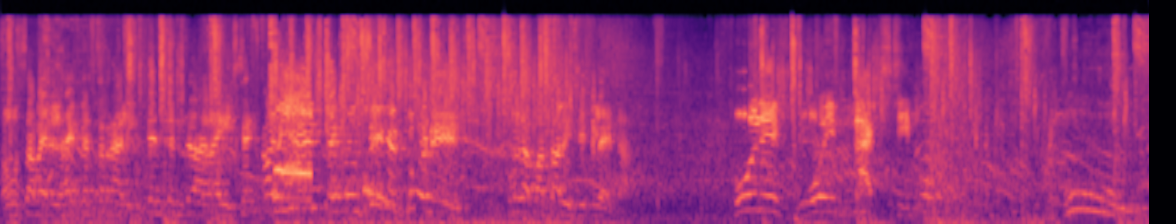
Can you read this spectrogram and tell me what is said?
Vamos a ver el Hyper Eternal, intenta entrar ahí. Se oh, calienta consigue el punish con la patada bicicleta. Punish muy máximo. Uh,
